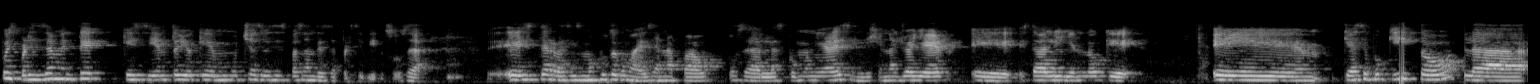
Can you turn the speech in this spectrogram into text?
pues precisamente que siento yo que muchas veces pasan desapercibidos. O sea, este racismo, justo como decía Ana Pau, o sea, las comunidades indígenas, yo ayer eh, estaba leyendo que, eh, que hace poquito la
